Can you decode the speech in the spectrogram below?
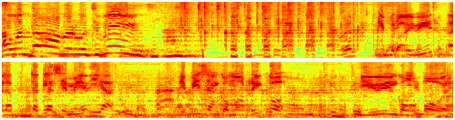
Aguantá, verbo A ver. que prohibir a la puta clase media que piensan como ricos y viven como pobres.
